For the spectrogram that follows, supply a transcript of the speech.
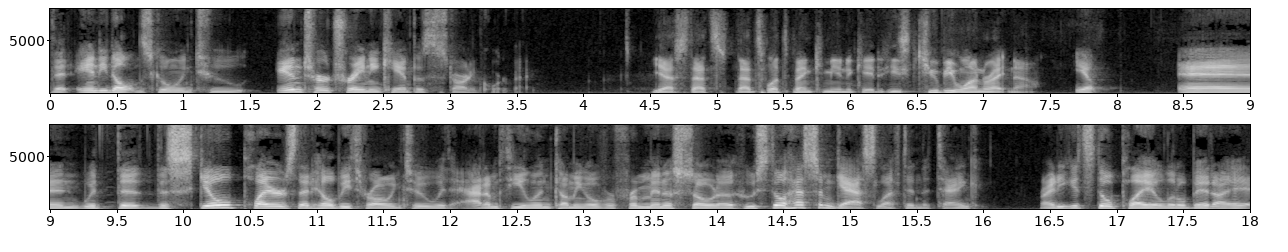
that Andy Dalton's going to enter training camp as the starting quarterback. Yes, that's that's what's been communicated. He's QB one right now. Yep. And with the the skill players that he'll be throwing to, with Adam Thielen coming over from Minnesota, who still has some gas left in the tank, right? He could still play a little bit. I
